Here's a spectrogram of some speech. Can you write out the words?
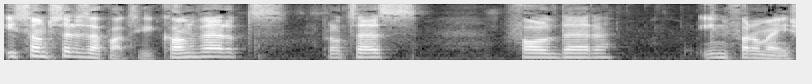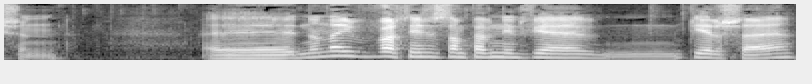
I są cztery zakładki: Convert, Proces, Folder, Information. Yy, no najważniejsze są pewnie dwie pierwsze.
